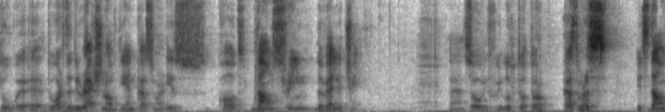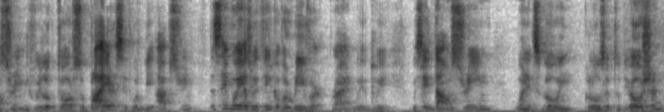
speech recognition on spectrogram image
to, uh, towards the direction of the end customer is called downstream the value chain. Uh, so if we look to, to our customers, it's downstream. If we look to our suppliers, it would be upstream. The same way as we think of a river, right? We, we, we say downstream when it's going closer to the ocean,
